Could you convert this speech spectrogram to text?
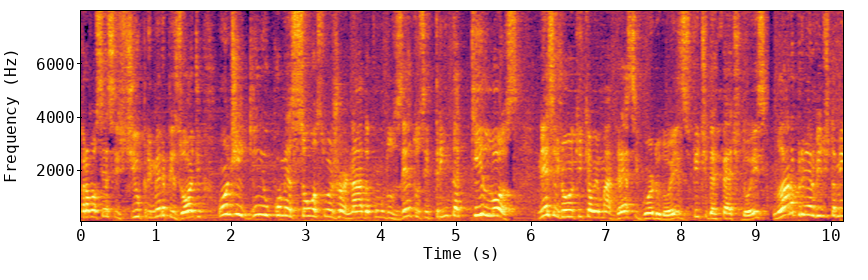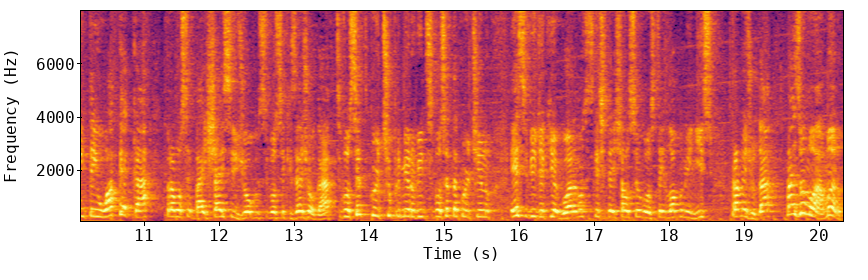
para você assistir o primeiro episódio, onde Iguinho começou a sua jornada com 230 quilos. Nesse jogo aqui que é o Emagrece Gordo 2, Fit the Fat 2. Lá no primeiro vídeo também tem o APK para você baixar esse jogo se você quiser jogar. Se você curtiu o primeiro vídeo, se você tá curtindo esse vídeo aqui agora, não se esqueça de deixar o seu gostei logo no início para me ajudar. Mas vamos lá, mano.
